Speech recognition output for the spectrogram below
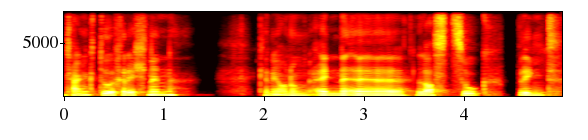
Tank durchrechnen. Keine Ahnung, ein äh, Lastzug bringt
